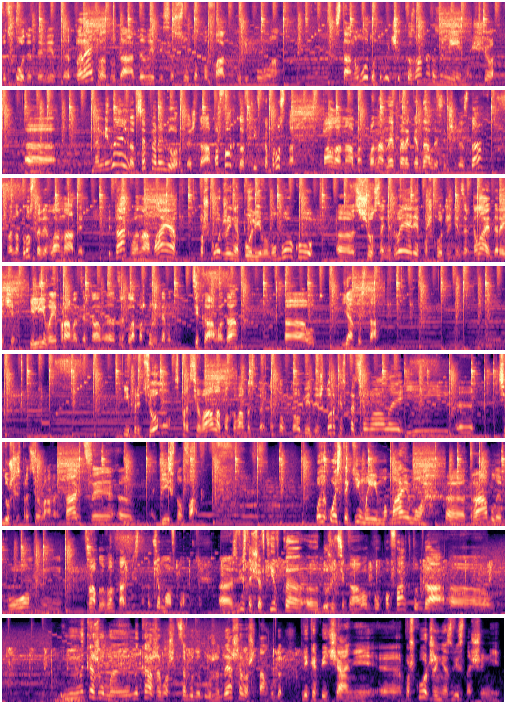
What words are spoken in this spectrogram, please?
відходити від перекладу, да, дивитися суто по факту і по стану лоту, то ми чітко з вами розуміємо, що е, номінально це перевертиш, да, а по факту автівка просто впала на бок. Вона не перекидалася через дах, вона просто лягла на бік. І так вона має пошкодження по лівому боку, е, щосані двері, пошкоджені дзеркала, і, до речі, і ліва, і права дзеркала, е, дзеркала пошкоджені, цікаво, да? Е, от якось так. І при цьому спрацювала бокова безпека. Тобто обидві шторки спрацювали і е, сідушки спрацювали. Так, це е, дійсно факт. Ось, ось такі ми і маємо е, трабли по трабли в лавках, звісно, по цьому авто. Е, звісно, що автівка е, дуже цікава, бо по факту, да, е, не кажу, ми не кажемо, що це буде дуже дешево, що там буде 3 копійчані е, пошкодження. Звісно, що ні.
